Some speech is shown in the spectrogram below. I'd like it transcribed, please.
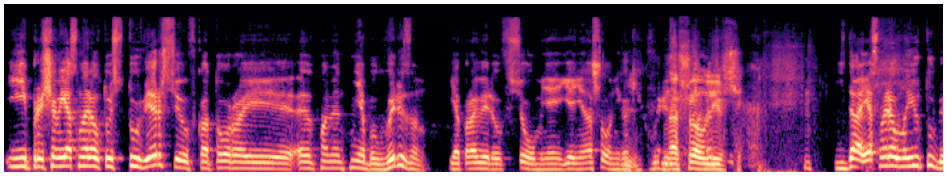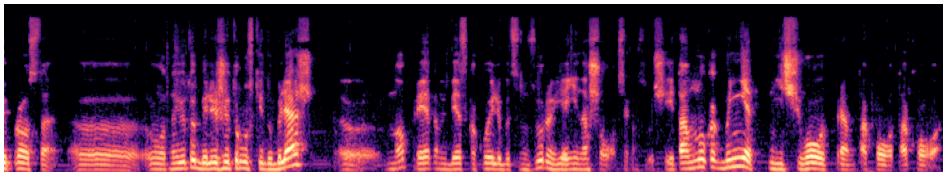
И причем я смотрел то есть, ту версию, в которой этот момент не был вырезан. Я проверил все, у меня я не нашел никаких вырезов. Нашел лифчик. Да, я смотрел на Ютубе просто. Э, вот на Ютубе лежит русский дубляж, э, но при этом без какой-либо цензуры я не нашел, во всяком случае. И там, ну, как бы нет ничего вот прям такого-такого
